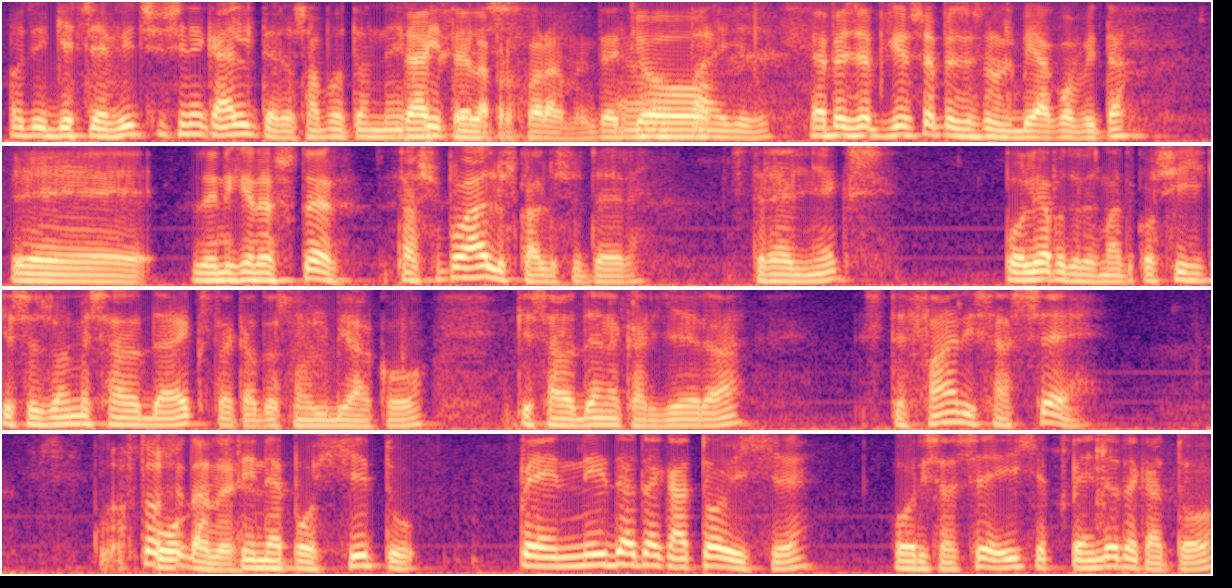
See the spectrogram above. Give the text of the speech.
ότι ο Γκετσεβίτσιου είναι καλύτερος από τον ε, Εντάξει, Πίτερς. έλα, προχωράμε. Ε, Και ο- πάει και- Έπαιζε, ποιος έπαιζε στον Ολυμπιακό Β; Ε, Δεν είχε ένα σουτέρ. Θα σου πω άλλους καλούς σουτέρ. Στρέλνιεξ. Πολύ αποτελεσματικός. Είχε και σεζόν με 46% στον Ολυμπιακό και 41 καριέρα. Στεφάρη Σασέ. Αυτός που ήταν. Στην εποχή του 50% είχε. Ο Ρισασέ είχε 50%.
